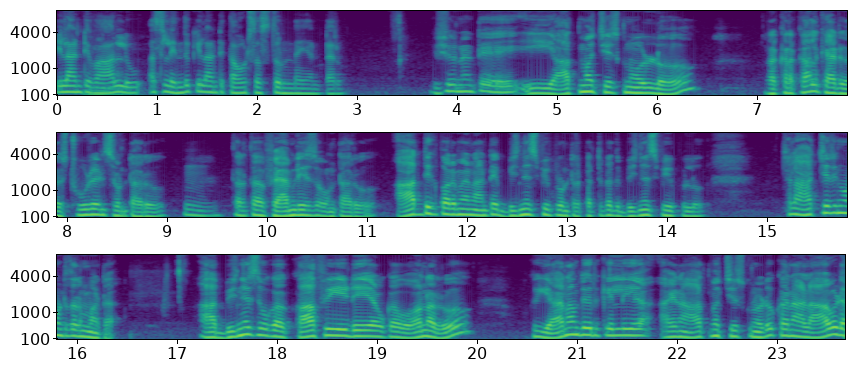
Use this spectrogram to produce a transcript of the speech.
ఇలాంటి. వాళ్ళు అసలు ఎందుకు ఇలాంటి థాట్స్ వస్తున్నాయి అంటారు? విషయం ఏంటంటే ఈ ఆత్మహత్య చేసుకున్నోళ్ళలో రకరకాల కేటగిరీ స్టూడెంట్స్ ఉంటారు. తర్వాత ఫ్యామిలీస్ ఉంటారు. ఆర్థికపరమైన అంటే బిజినెస్ పీపుల్ ఉంటారు. పెద్ద పెద్ద బిజినెస్ పీపుల్. చాలా ఆశ్చర్యంగా ఉంటదనమాట. ఆ బిజినెస్ ఒక కాఫీ డే ఒక ఓనరు ఒక యానం దగ్గరికెళ్ళి ఆయన ఆత్మహత్య చేసుకున్నాడు. కానీ ఆళ్ళ ఆవిడ.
